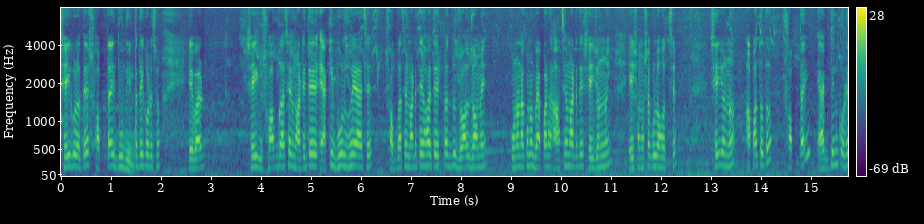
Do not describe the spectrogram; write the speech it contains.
সেইগুলোতে সপ্তাহে দুদিন সাথেই করেছ। এবার সেই সব গাছের মাটিতে একই ভুল হয়ে আছে। সব গাছের মাটিতে হয়তো একটু আধটু জল জমে, কোনো না কোনো ব্যাপার আছে মাটিতে, সেই জন্যই এই সমস্যাগুলো হচ্ছে। সেই জন্য আপাতত সপ্তাহে একদিন করে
